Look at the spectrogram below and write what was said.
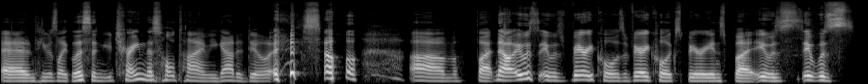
and he was like, "Listen, you trained this whole time. You got to do it." so, um, but no, it was it was very cool. It was a very cool experience, but it was it was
